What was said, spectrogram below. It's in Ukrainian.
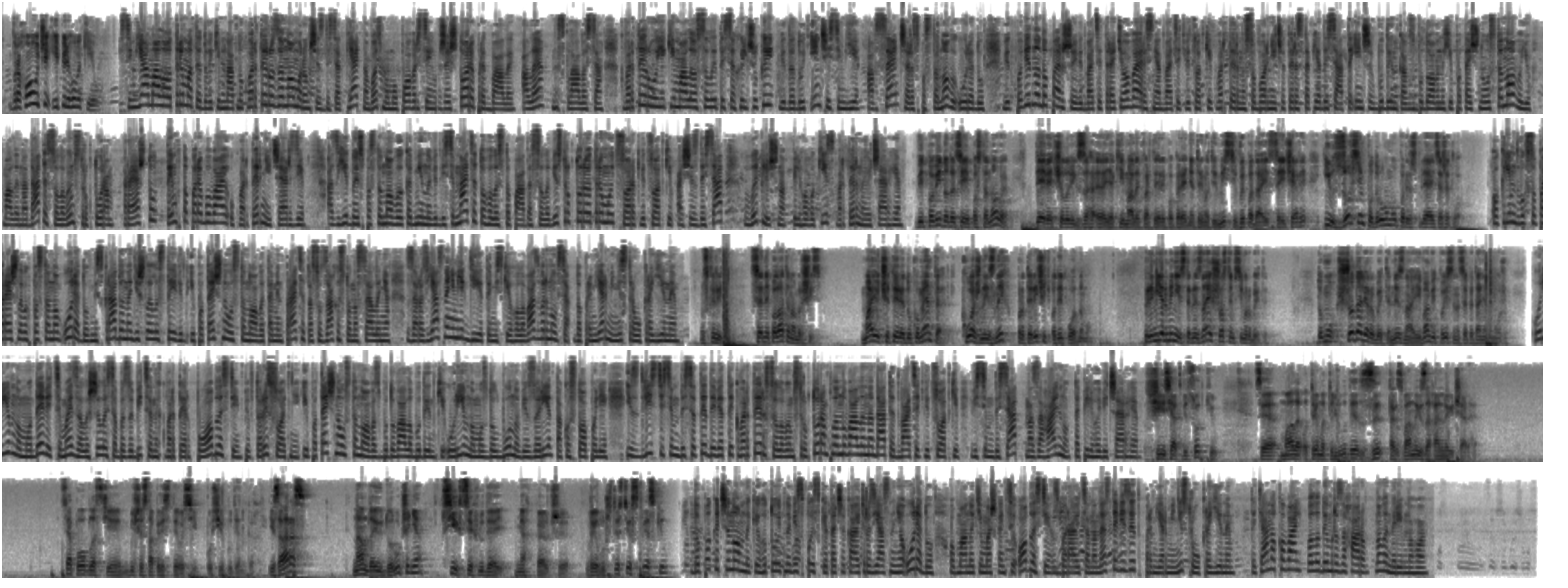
враховуючи і пільговиків. Сім'я мала отримати двокімнатну квартиру за номером 65 на восьмому поверсі. Вже й штори придбали, але не склалося. Квартиру, у якій мали оселитися хильчуки, віддадуть іншій сім'ї, а все через постанови уряду. Відповідно до першої від 23 вересня 20% квартир на Соборній 450 та інших будинках, збудованих іпотечною установою, мали надати соловим структурам. Решту тим, хто перебуває у квартирній черзі. А згідно із постановою Кабміну від 18 листопада, силові структури отримують 40%, а 60% – виключно пільговики з квартирної черги. Відповідно до цієї постанови, 9 чоловік, е, які мали квартири попередньо отримати в місті, випадають з цієї черги і зовсім по-другому перерозподіляється житло. Окрім двох суперечливих постанов уряду, в міськраду надійшли листи від іпотечної установи та Мінпраці та соцзахисту населення. За роз'ясненням, як діяти, міський голова звернувся до прем'єр-міністра України. Ну скажіть, це не палата номер 6. Мають чотири документа, кожний з них протирічить один одному. Прем'єр-міністр не знає, що з цим всім робити. Тому що далі робити, не знаю, і вам відповісти на це питання не можу. У Рівному дев'ять сімей залишилися без обіцяних квартир. По області – півтори сотні. Іпотечна установа збудувала будинки у Рівному, Здолбунові, Зорі та Костополі. Із 279 квартир силовим структурам планували надати 20%, 80% – на загальну та пільгові черги. 60% це мали отримати люди з так званої загальної черги. Це по області більше 150 осіб по всіх будинках. І зараз нам дають доручення всіх цих людей, м'яко кажучи, вилучити з цих списків. Допоки чиновники готують нові списки та чекають роз'яснення уряду, обмануті мешканці області збираються нанести візит прем'єр-міністру України. Тетяна Коваль, Володимир Захаров. Новини Рівного.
